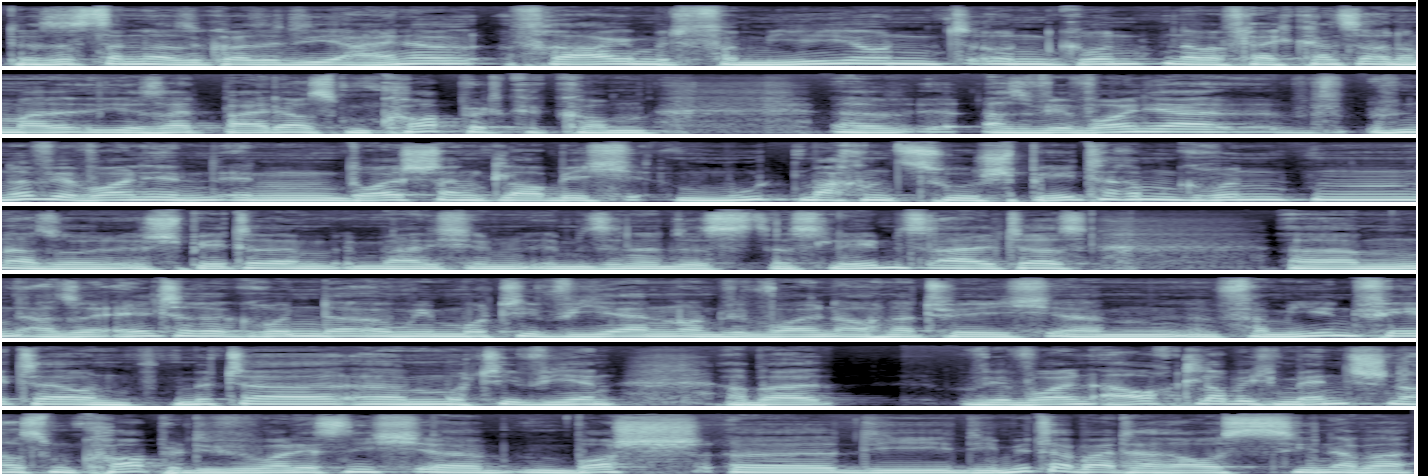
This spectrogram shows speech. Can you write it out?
Das ist dann also quasi die eine Frage mit Familie und, und Gründen, aber vielleicht kannst du auch nochmal, ihr seid beide aus dem Corporate gekommen. Äh, also wir wollen ja, ne, wir wollen in, in Deutschland, glaube ich, Mut machen zu späterem Gründen, also späterem, meine ich im, im Sinne des, des Lebensalters ähm, also ältere Gründer irgendwie motivieren und wir wollen auch natürlich ähm, Familienväter und Mütter äh, motivieren. Aber wir wollen auch, glaube ich, Menschen aus dem Corporate. Wir wollen jetzt nicht äh, Bosch äh, die, die Mitarbeiter rausziehen, aber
